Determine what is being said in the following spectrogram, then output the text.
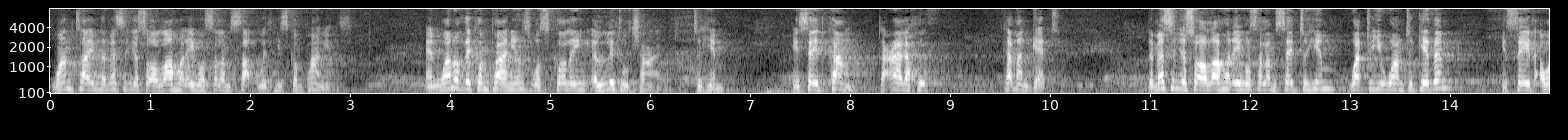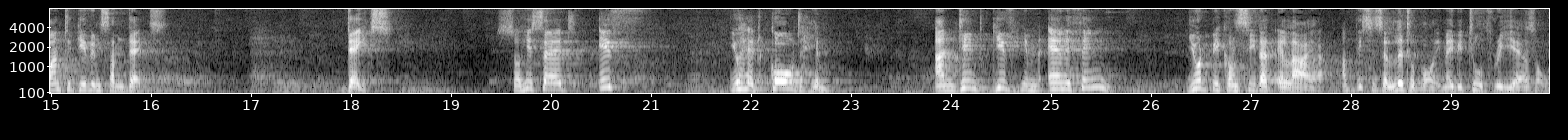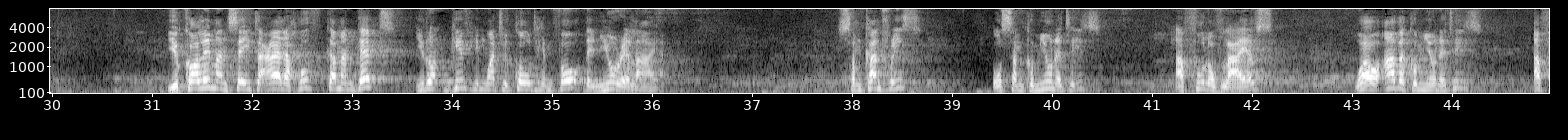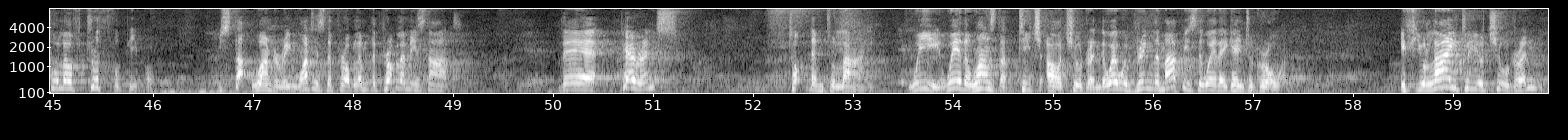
One time the Messenger وسلم, sat with his companions. And one of the companions was calling a little child to him. He said, Come, ta'ala khuf, come and get. The Messenger وسلم, said to him, What do you want to give him? He said, I want to give him some dates. Dates. So he said, If you had called him and didn't give him anything, you'd be considered a liar. And this is a little boy, maybe two, three years old. You call him and say, Ta'ala khudh, come and get. You don't give him what you called him for, then you're a liar. Some countries or some communities are full of liars. while other communities are full of truthful people. You start wondering what is the problem? The problem is that their parents taught them to lie. We, we're the ones that teach our children. The way we bring them up is the way they're going to grow up. If you lie to your children,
